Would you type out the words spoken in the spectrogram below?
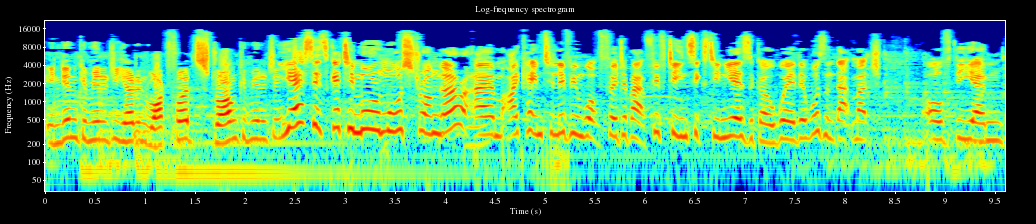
Indian community here in Watford, strong community. Yes, it's getting more and more stronger. Um, I came to live in Watford about 15, 16 years ago where there wasn't that much of the um,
